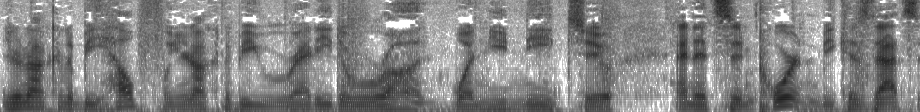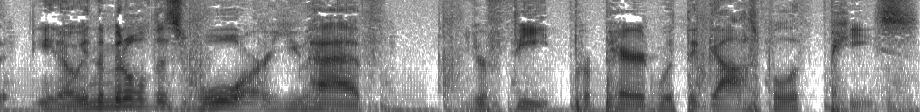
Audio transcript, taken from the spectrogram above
you're not going to be helpful you're not going to be ready to run when you need to and it's important because that's you know in the middle of this war you have your feet prepared with the gospel of peace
